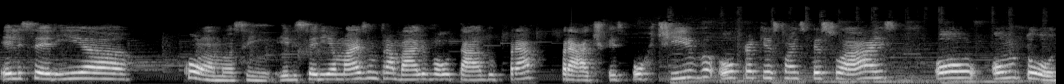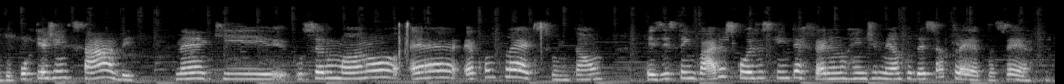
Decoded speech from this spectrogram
ele seria como? Assim, ele seria mais um trabalho voltado para prática esportiva ou para questões pessoais ou, ou um todo? Porque a gente sabe né, que o ser humano é, é complexo, então existem várias coisas que interferem no rendimento desse atleta, certo?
